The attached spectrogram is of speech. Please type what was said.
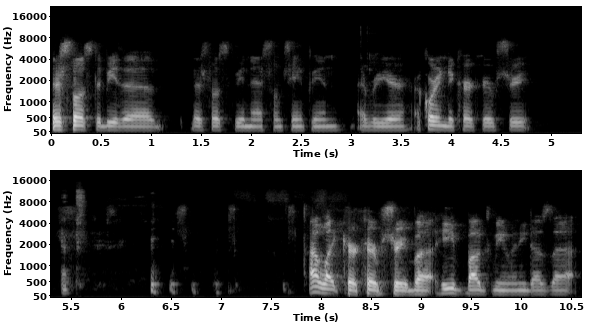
They're supposed to be the they're supposed to be a national champion every year, according to Kirk Herbstreit. I like Kirk Herbstreit, but he bugs me when he does that.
